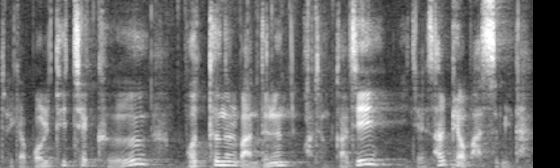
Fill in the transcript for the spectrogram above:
저희가 멀티 체크 버튼을 만드는 과정까지 이제 살펴봤습니다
